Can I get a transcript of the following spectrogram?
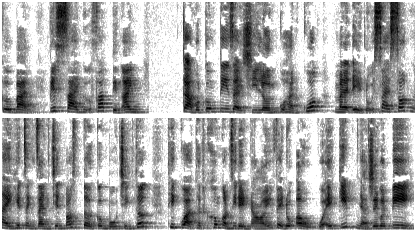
cơ bản viết sai ngữ pháp tiếng Anh. Cả một công ty giải trí lớn của Hàn Quốc mà lại để lỗi sai sót này hiện rành rành trên poster công bố chính thức thì quả thật không còn gì để nói về độ ẩu của ekip nhà JYP.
